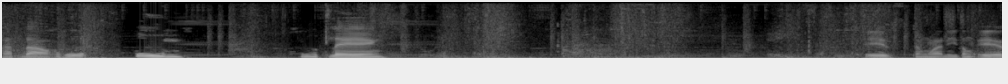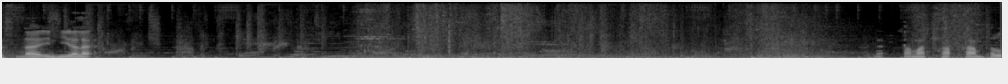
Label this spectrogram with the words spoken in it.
ชัดดาว โอ้โหปูมโคตรแรงเอสจังหวะนี้ต้องเอสได้อินทีแล้วแหละสามารถข้ามข้ามทะลุ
